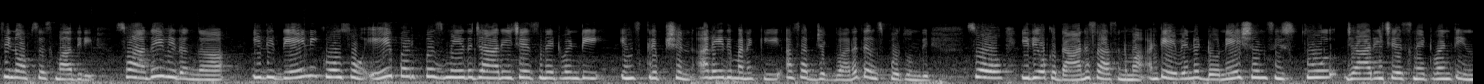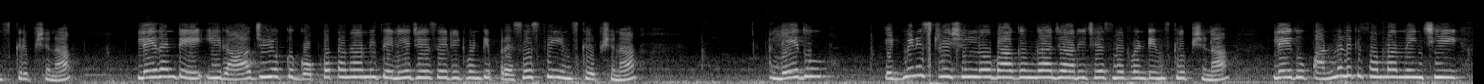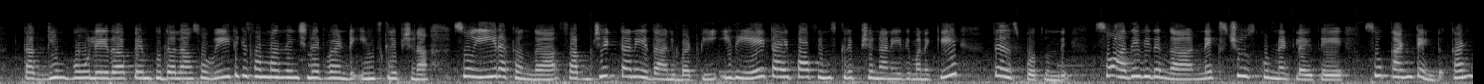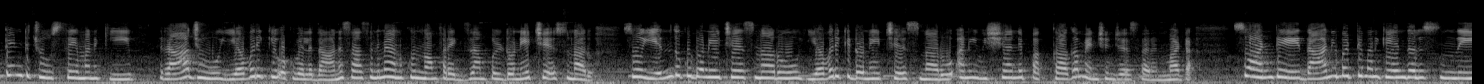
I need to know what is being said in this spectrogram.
సినాప్సెస్ మాదిరి. సో అదే విధంగా ఇది దేనికోసం ఏ పర్పస్ మీద జారీ చేసినటువంటి ఇన్స్క్రిప్షన్ అనేది మనకి ఆ సబ్జెక్ట్ ద్వారా తెలిసిపోతుంది. సో ఇది ఒక దాన శాసనమా? అంటే ఏవైనా డొనేషన్స్ ఇస్తూ జారీ చేసినటువంటి ఇన్స్క్రిప్షనా లేదంటే ఈ రాజు యొక్క గొప్పతనాన్ని తెలియజేసేటటువంటి ప్రశస్తి ఇన్స్క్రిప్షనా లేదు అడ్మినిస్ట్రేషన్లో భాగంగా జారీ చేసినటువంటి ఇన్స్క్రిప్షనా లేదు పన్నులకి సంబంధించి తగ్గింపు లేదా పెంపుదల సో వీటికి సంబంధించినటువంటి ఇన్స్క్రిప్షన్ సో ఈ రకంగా సబ్జెక్ట్ అనే దాన్ని బట్టి ఇది ఏ టైప్ ఆఫ్ ఇన్స్క్రిప్షన్ అనేది మనకి తెలిసిపోతుంది. సో అదేవిధంగా నెక్స్ట్ చూసుకున్నట్లయితే సో కంటెంట్ కంటెంట్ చూస్తే మనకి రాజు ఎవరికి ఒకవేళ దాన శాసనమే అనుకుందాం ఫర్ ఎగ్జాంపుల్ డొనేట్ చేస్తున్నారు. సో ఎందుకు డొనేట్ చేస్తున్నారు? ఎవరికి డొనేట్ చేస్తున్నారు? అనే విషయాన్ని పక్కాగా మెన్షన్ చేస్తారనమాట సో అంటే దాన్ని బట్టి మనకి ఏం తెలుస్తుంది?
